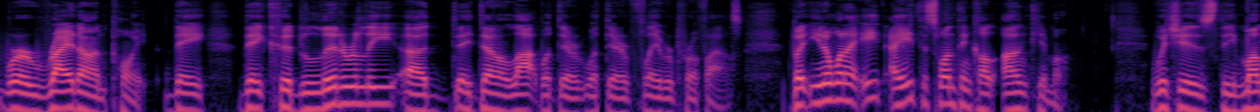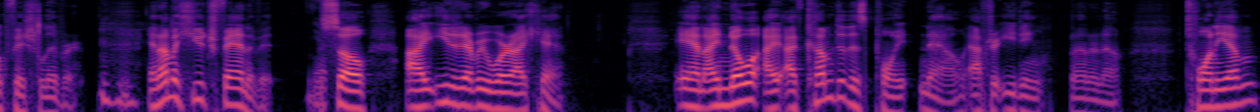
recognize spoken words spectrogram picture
were right on point. They they could literally uh, they done a lot with their with their flavor profiles. But you know when I ate I ate this one thing called ankimo, which is the monkfish liver, and I'm a huge fan of it. Yep. So I eat it everywhere I can. And I know I, I've come to this point now after eating, I don't know, 20 of them,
